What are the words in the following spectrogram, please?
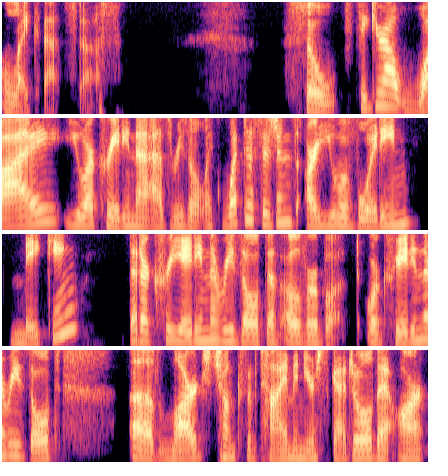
like that stuff. So figure out why you are creating that as a result. Like, what decisions are you avoiding making that are creating the result of overbooked or creating the result of large chunks of time in your schedule that aren't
